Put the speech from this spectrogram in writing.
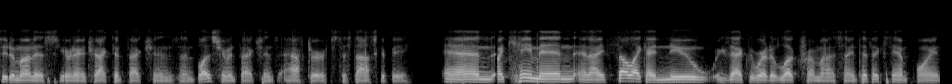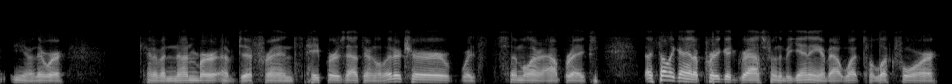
Pseudomonas urinary tract infections and bloodstream infections after cystoscopy. And I came in and I felt like I knew exactly where to look from a scientific standpoint. You know, there were kind of a number of different papers out there in the literature with similar outbreaks. I felt like I had a pretty good grasp from the beginning about what to look for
